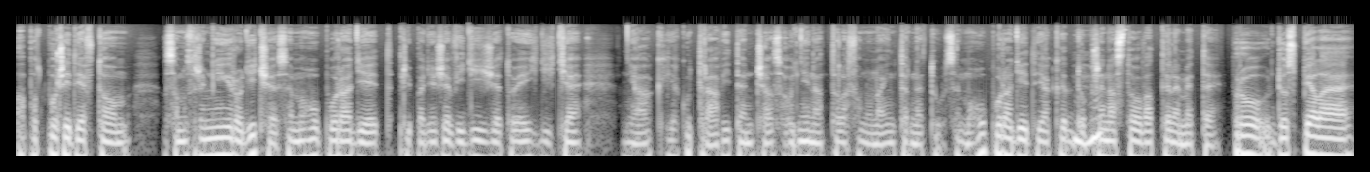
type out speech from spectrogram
a podpořit je v tom. Samozřejmě i rodiče se mohou poradit v případě, že vidí, že to jejich dítě nějak jako tráví ten čas hodně na telefonu, na internetu, se mohou poradit, jak mm-hmm. dobře nastavovat ty limity. Pro dospělé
